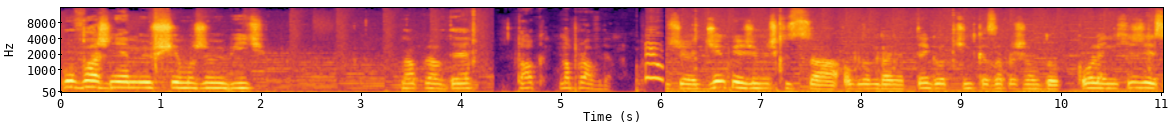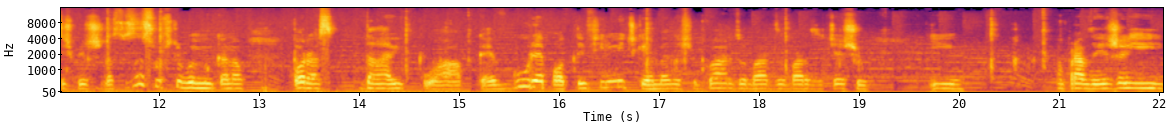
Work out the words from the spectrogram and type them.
Poważnie, my już się możemy bić. Naprawdę. Tak, naprawdę. Dziękuję ziomeczki za oglądanie tego odcinka. Zapraszam do kolejnych. Jeżeli jesteś pierwszy raz, to zasubskrybuj mój kanał oraz daj łapkę w górę pod tym filmiczkiem. Będę się bardzo, bardzo, bardzo cieszył. I naprawdę, jeżeli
